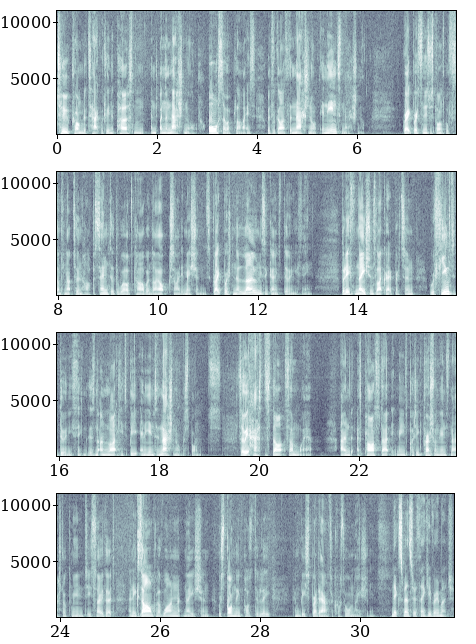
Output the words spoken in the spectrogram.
two-pronged attack between the personal and, and, the national also applies with regard to the national and the international. Great Britain is responsible for something like 2.5% of the world's carbon dioxide emissions. Great Britain alone isn't going to do anything. But if nations like Great Britain refuse to do anything, there's unlikely to be any international response. So it has to start somewhere. And as part of that, it means putting pressure on the international community so that an example of one nation responding positively can be spread out across all nations. Nick Spencer, thank you very much.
